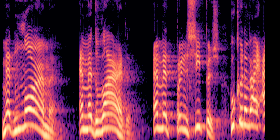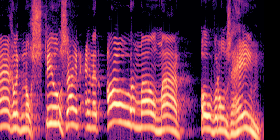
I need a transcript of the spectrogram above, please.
met normen en met waarden en met principes, hoe kunnen wij eigenlijk nog stil zijn en het allemaal maar over ons heen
